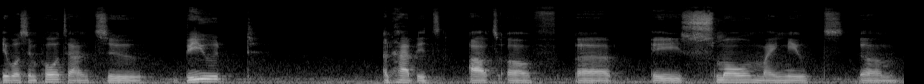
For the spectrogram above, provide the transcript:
it was important to build an habit out of uh, a small, minute um,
